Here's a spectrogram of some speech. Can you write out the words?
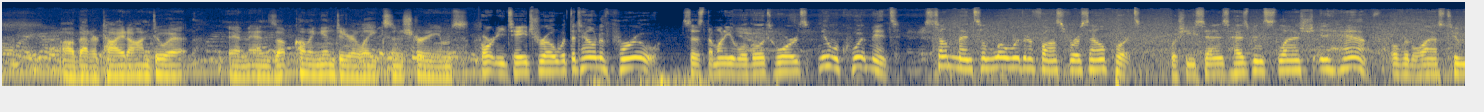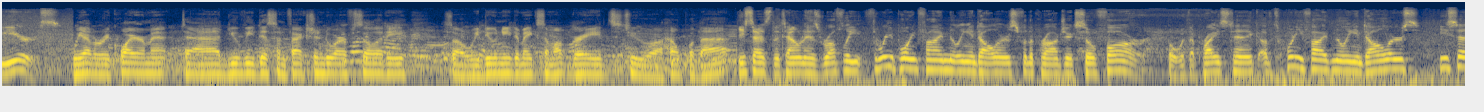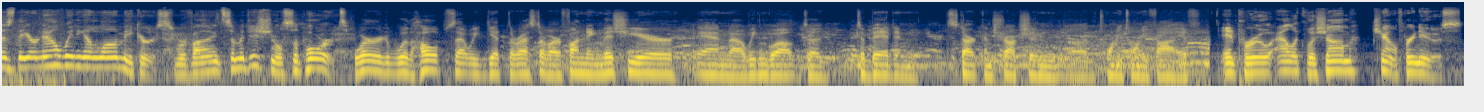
uh, that are tied onto it and ends up coming into your lakes and streams. Courtney Tatro with the town of Peru says the money will go towards new equipment, some meant to lower their phosphorus output, which he says has been slashed in half over the last two years. We have a requirement to add UV disinfection to our facility, so we do need to make some upgrades to uh, help with that. He says the town has roughly $3.5 million for the project so far, but with a price tag of $25 million, he says they are now waiting on lawmakers to provide some additional support. We're with hopes that we get the rest of our funding this year and uh, we can go out to, to bid and start construction uh, 2025. In Peru, Alec Lasham, Channel 3 News.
